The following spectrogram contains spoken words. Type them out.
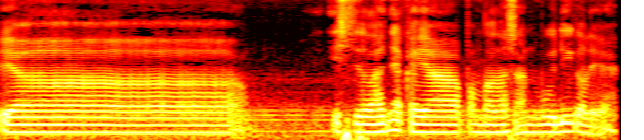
Ya istilahnya kayak pembalasan budi kali ya.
